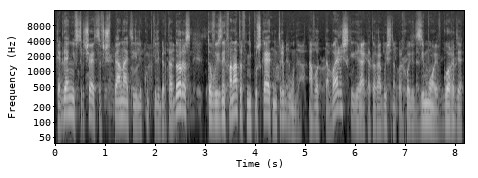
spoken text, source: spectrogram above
Когда они встречаются в чемпионате или Кубке Либертадорес, то выездных фанатов не пускают на трибуны. А вот товарищеская игра, которая обычно проходит зимой в городе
